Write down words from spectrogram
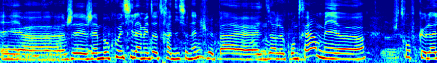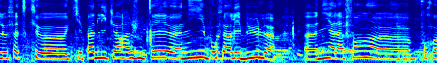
et euh, j'aime beaucoup aussi la méthode traditionnelle, je ne vais pas euh, dire le contraire, mais je trouve que là, le fait qu'il n'y ait pas de liqueur ajoutée, ni pour faire les bulles, ni à la fin pour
